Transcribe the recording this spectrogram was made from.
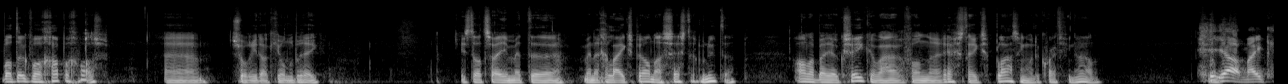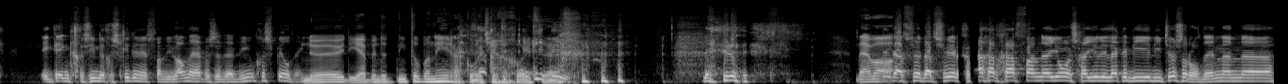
wat ook wel grappig was, uh, sorry dat ik je onderbreek, is dat zij met, uh, met een gelijkspel na 60 minuten allebei ook zeker waren van uh, rechtstreekse plaatsing voor de kwartfinale. Ja, maar ik, ik denk gezien de geschiedenis van die landen hebben ze daar niet op gespeeld. Denk ik. Nee, die hebben het niet op een herakkoordje gegooid. nee, nee, maar... Ik denk dat, dat Sfeer gaat, gaat van uh, jongens, gaan jullie lekker die, die tussenronde in en uh,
